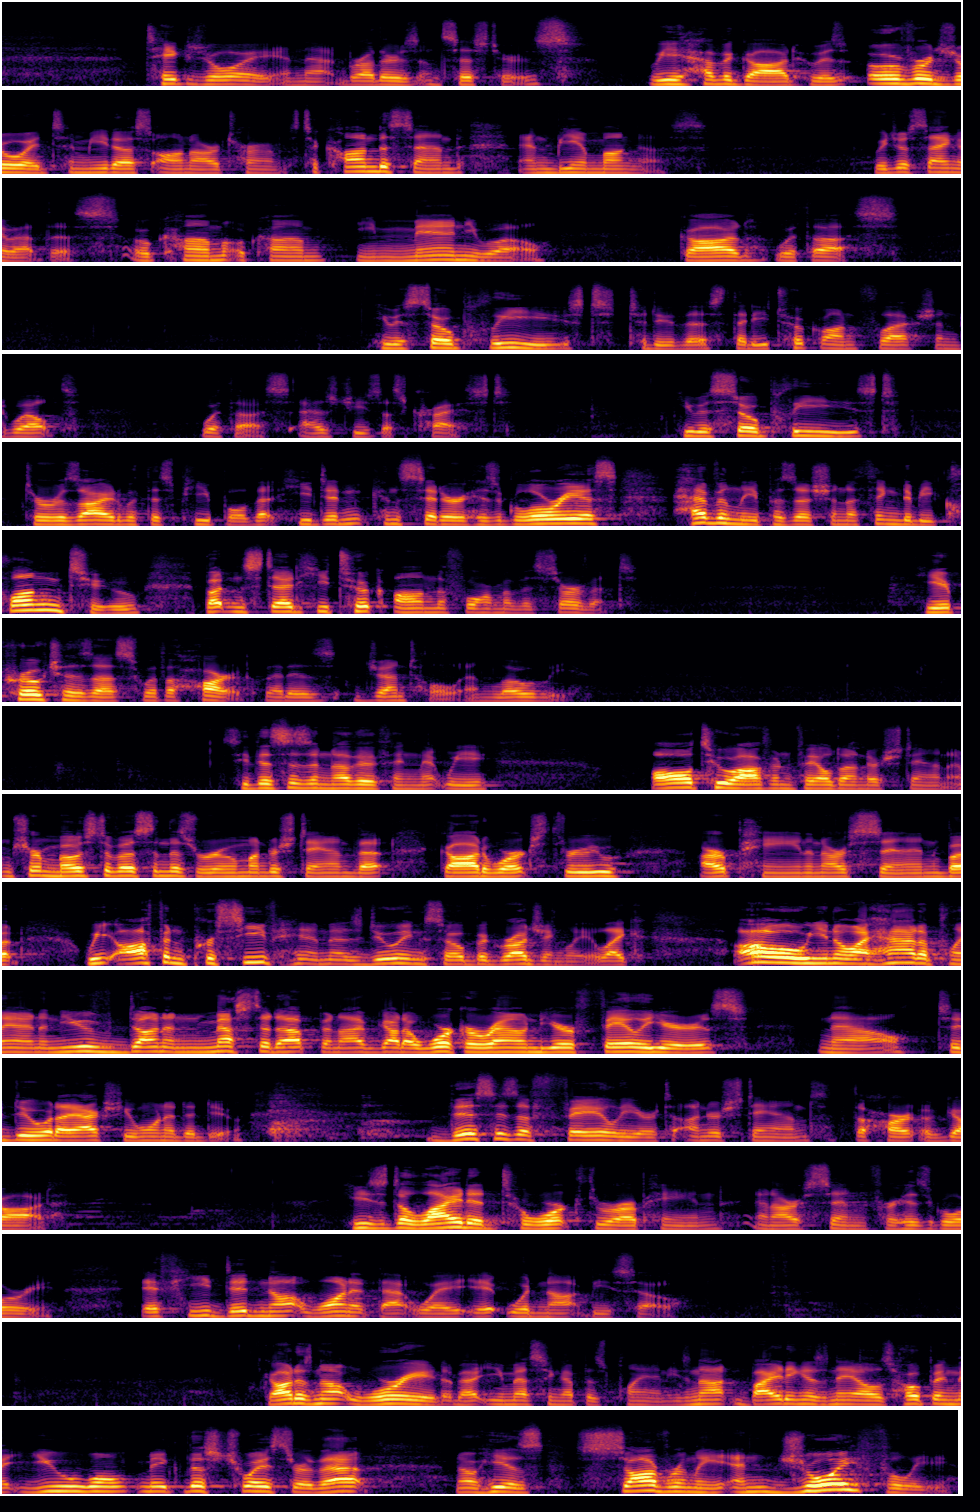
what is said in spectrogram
Take joy in that, brothers and sisters. We have a God who is overjoyed to meet us on our terms, to condescend and be among us. We just sang about this. O come, O come, Emmanuel, God with us. He was so pleased to do this that he took on flesh and dwelt with us as Jesus Christ. He was so pleased to reside with his people, that he didn't consider his glorious heavenly position a thing to be clung to, but instead he took on the form of a servant. He approaches us with a heart that is gentle and lowly. See, this is another thing that we all too often fail to understand. I'm sure most of us in this room understand that God works through our pain and our sin, but we often perceive him as doing so begrudgingly. Like, oh, you know, I had a plan and you've done and messed it up, and I've got to work around your failures now to do what I actually wanted to do. This is a failure to understand the heart of God. He's delighted to work through our pain and our sin for His glory. If He did not want it that way, it would not be so. God is not worried about you messing up His plan. He's not biting His nails, hoping that you won't make this choice or that. No, He has sovereignly and joyfully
